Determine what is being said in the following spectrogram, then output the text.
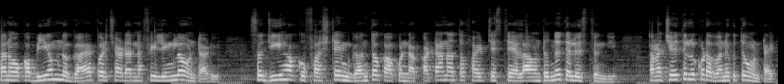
తను ఒక బియ్యంను గాయపరిచాడన్న ఫీలింగ్లో ఉంటాడు. సో జీహాకు ఫస్ట్ టైం గన్తో కాకుండా కటానాతో ఫైట్ చేస్తే ఎలా ఉంటుందో తెలుస్తుంది. తన చేతులు కూడా వణుకుతూ ఉంటాయి.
